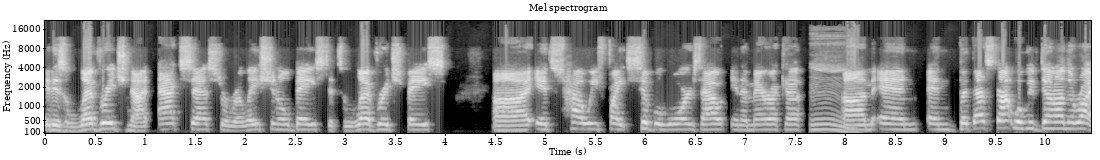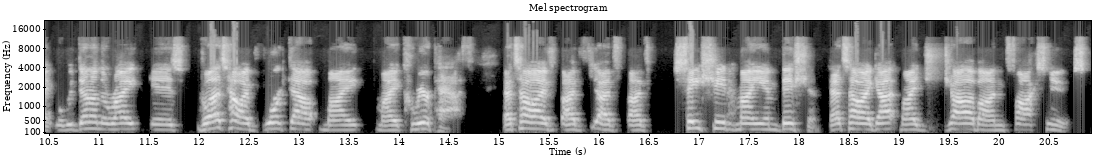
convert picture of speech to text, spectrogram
it is leverage not access or relational based it's leverage based uh, it's how we fight civil wars out in america Mm. um, and and but that's not what we've done on the right. What we've done on the right is well, that's how I've worked out my my career path. That's how I've I've I've, I've satiated my ambition. That's how I got my job on Fox News.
